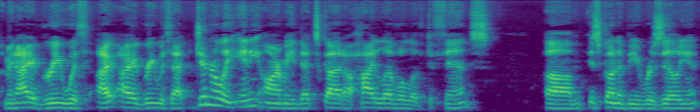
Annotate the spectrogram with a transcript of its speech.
I mean, I agree with I, I, agree with that. Generally, any army that's got a high level of defense um, is going to be resilient.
